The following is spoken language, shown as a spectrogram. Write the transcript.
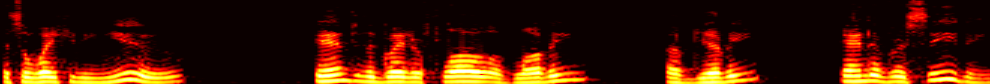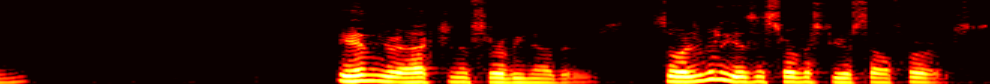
It's awakening you into the greater flow of loving, of giving, and of receiving in your action of serving others. So it really is a service to yourself first.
